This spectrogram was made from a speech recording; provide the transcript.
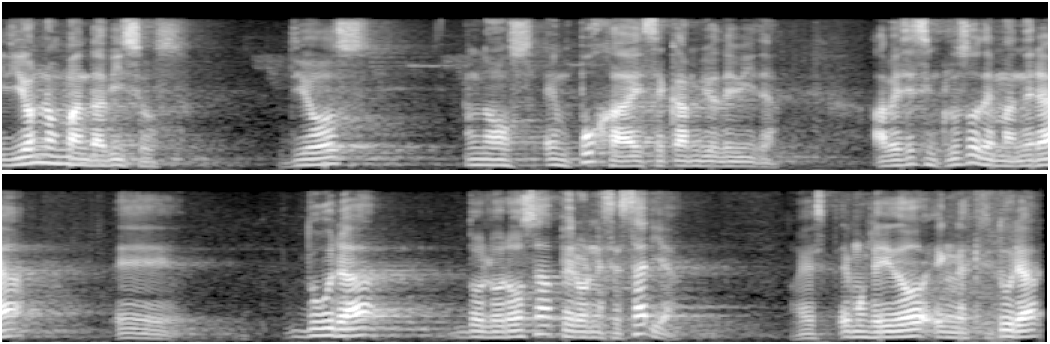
Y Dios nos manda avisos. Dios nos empuja a ese cambio de vida. A veces incluso de manera eh, dura, dolorosa, pero necesaria. Hemos leído en la escritura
